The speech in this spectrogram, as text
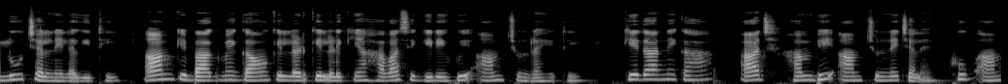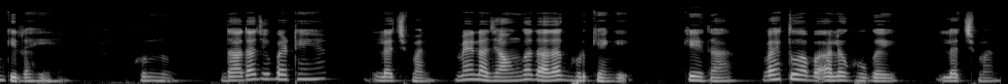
लू चलने लगी थी। आम के बाग में गाँव के लड़के लड़कियाँ हवा से गिरे हुए आम चुन रहे थे। केदार ने कहा, आज हम भी आम चुनने चलें। खूब आम गिर रहे हैं। खुन्नू दादा जो बैठे हैं। लक्ष्मण, मैं ना जाऊँगा, दादा घुड़केंगे। केदार, वह तो अब अलग हो गए। लक्ष्मण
